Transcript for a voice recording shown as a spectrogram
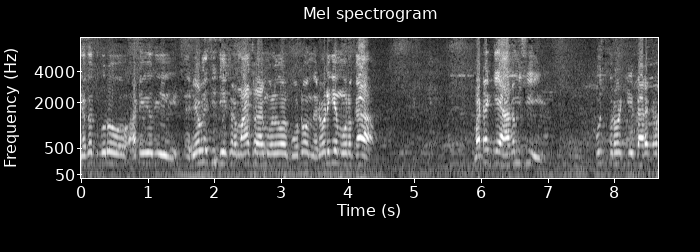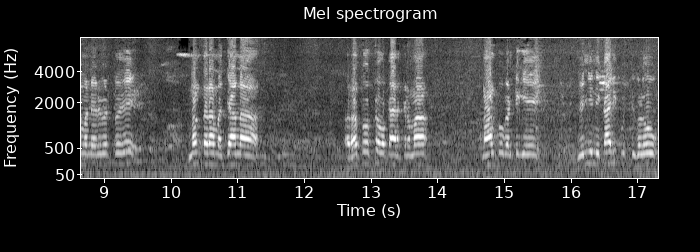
ಜಗದ್ಗುರು ಹಠಯೋಗಿ ರೇವಣಸಿದ್ದೇಶ್ವರ ಮಹಾಸ್ವಾಮಿಗಳು ಫೋಟೋ ಮೆರವಣಿಗೆ ಮೂಲಕ ಮಠಕ್ಕೆ ಆಗಮಿಸಿ ಪುಷ್ಪವೃಷ್ಟಿ ಕಾರ್ಯಕ್ರಮ ನೆರವೇರುತ್ತದೆ. ನಂತರ ಮಧ್ಯಾಹ್ನ ರಥೋತ್ಸವ ಕಾರ್ಯಕ್ರಮ ನಾಲ್ಕು ಗಂಟೆಗೆ ನಿಕಾಲಿ ಕುಸ್ತಿಗಳು,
